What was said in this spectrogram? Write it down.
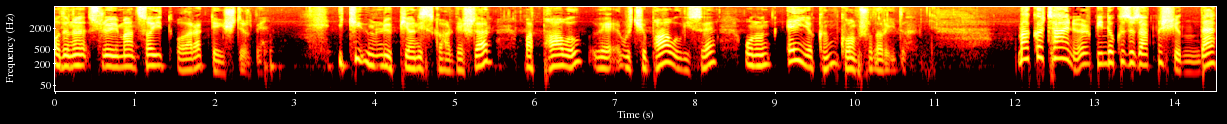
adını Süleyman Said olarak değiştirdi. İki ünlü piyanist kardeşler Bud Powell ve Richie Powell ise onun en yakın komşularıydı. Marco Tyner 1960 yılında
